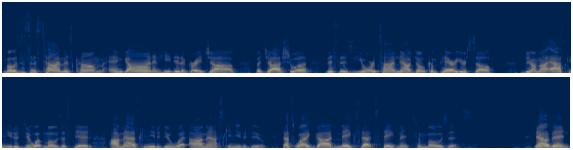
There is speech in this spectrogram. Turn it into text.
Moses' time has come and gone, and he did a great job. But Joshua, this is your time now. Don't compare yourself. I'm not asking you to do what Moses did. I'm asking you to do what I'm asking you to do. That's why God makes that statement to Moses. Now then,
